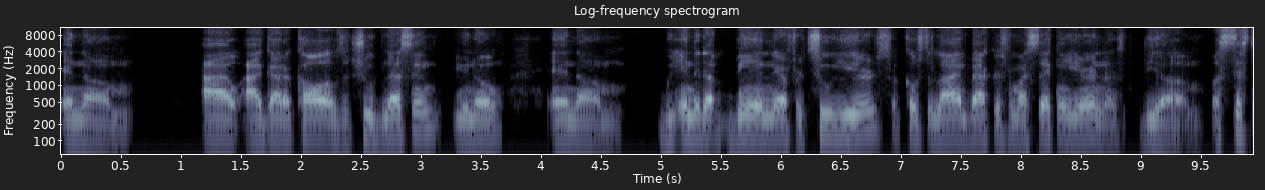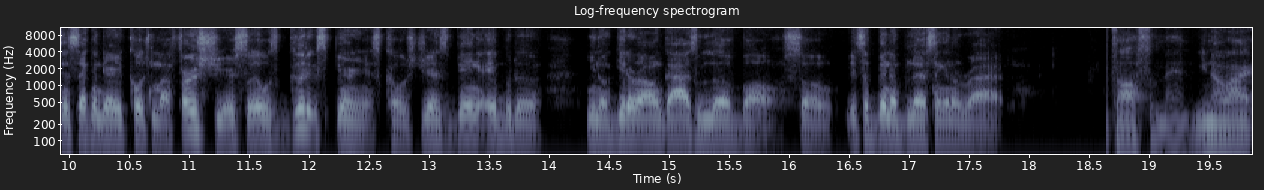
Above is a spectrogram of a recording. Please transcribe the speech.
and um, I, I got a call. It was a true blessing, you know, and um, we ended up being there for two years. I coached the linebackers for my second year and the, the um, assistant secondary coach my first year. So it was good experience, coach, just being able to, you know, get around guys who love ball. So it's been a blessing and a ride. It's awesome, man. You know, I,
